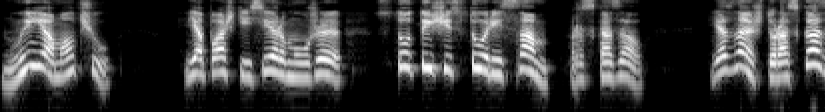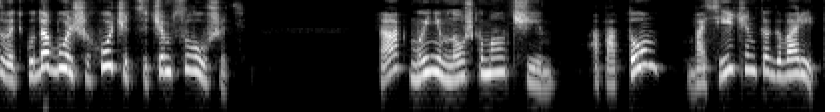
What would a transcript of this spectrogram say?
Ну и я молчу. Я Пашке и Серому уже сто тысяч историй сам рассказал. Я знаю, что рассказывать куда больше хочется, чем слушать. Так мы немножко молчим, а потом Васильченко говорит.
